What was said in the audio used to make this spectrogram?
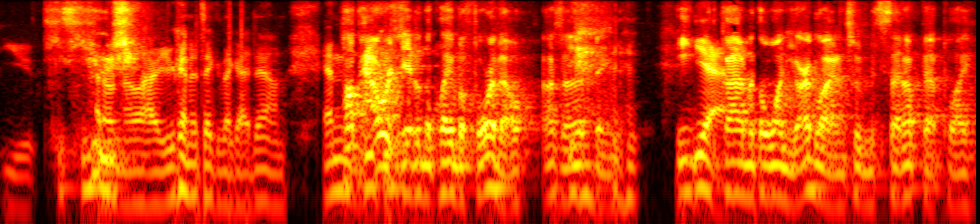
you He's I don't huge. know how you're gonna take that guy down. And Pop Howard did on the play before, though. That was another thing. He Yeah. got him at the one yard line, so he set up that play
